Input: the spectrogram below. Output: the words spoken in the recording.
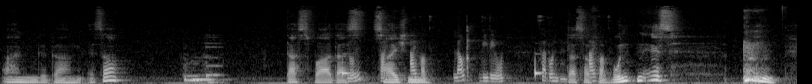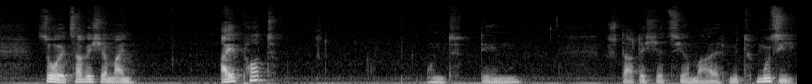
Angegangen ist er. Das war das Zeichen, dass er verbunden ist. So, jetzt habe ich hier mein iPod und den starte ich jetzt hier mal mit Musik.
